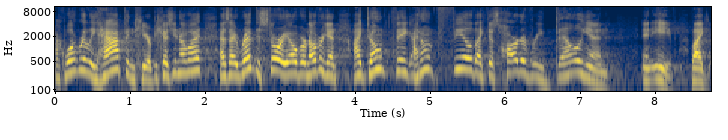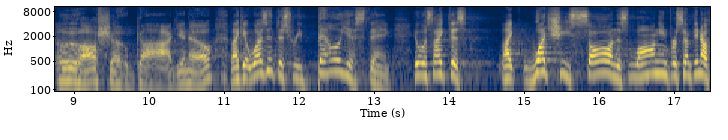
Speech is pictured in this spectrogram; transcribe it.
Like, what really happened here? Because you know what? As I read the story over and over again, I don't think, I don't feel like this heart of rebellion in Eve. Like, oh, I'll show God, you know? Like, it wasn't this rebellious thing. It was like this like what she saw and this longing for something else.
